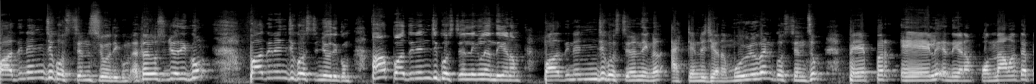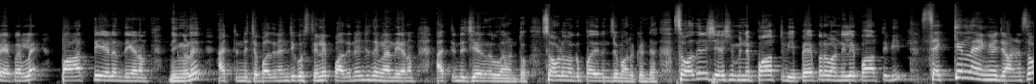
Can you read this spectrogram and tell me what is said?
പതിനഞ്ച് ക്വസ്റ്റ്യൻസ് ചോദിക്കും. എത്ര ക്വസ്റ്റ്യൻ ചോദിക്കും? പതിനഞ്ച് ക്വസ്റ്റ്യൻ ചോദിക്കും. ആ പതിനഞ്ച് ക്വസ്റ്റ്യൻ നിങ്ങൾ എന്ത് ചെയ്യണം? പതിനഞ്ച് ക്വസ്റ്റ്യൻ നിങ്ങൾ അറ്റൻഡ് ചെയ്യണം. മുഴുവൻ ക്വസ്റ്റ്യൻസും പേപ്പർ എയിൽ എന്ത് ചെയ്യണം? ഒന്നാമത്തെ പേപ്പറിലെ പാർട്ട് എയിൽ എന്ത് ചെയ്യണം? നിങ്ങൾ അറ്റൻഡ് ചെയ്യുക പതിനഞ്ച് ക്വസ്റ്റ്യനിൽ പതിനഞ്ച് നിങ്ങൾ എന്ത് ചെയ്യണം? അറ്റൻഡ് ചെയ്യുക എന്നുള്ളതാണ് കേട്ടോ സോ അവിടെ നമുക്ക് പതിനഞ്ച് മാർക്ക് ഉണ്ട്. സോ അതിനുശേഷം പിന്നെ പാർട്ട് ബി പേപ്പർ വണ്ണിലെ പാർട്ട് ബി സെക്കൻഡ് ലാംഗ്വേജ് ആണ്. സോ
